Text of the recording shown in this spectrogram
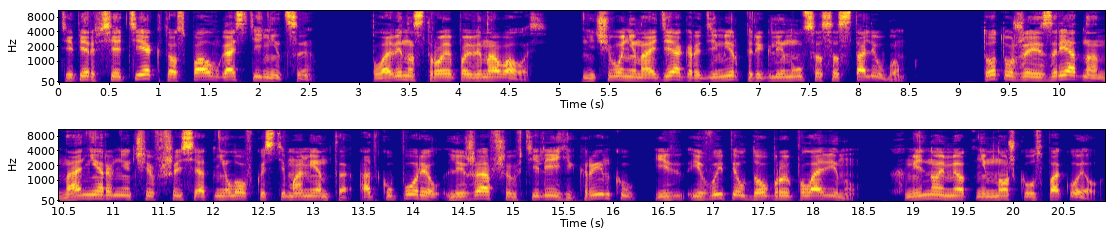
Теперь все те, кто спал в гостинице. Половина строя повиновалась. Ничего не найдя, Градимир переглянулся со Столюбом. Тот уже изрядно, нанервничавшись от неловкости момента, откупорил лежавшую в телеге крынку и, и выпил добрую половину. Хмельной мед немножко успокоил.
